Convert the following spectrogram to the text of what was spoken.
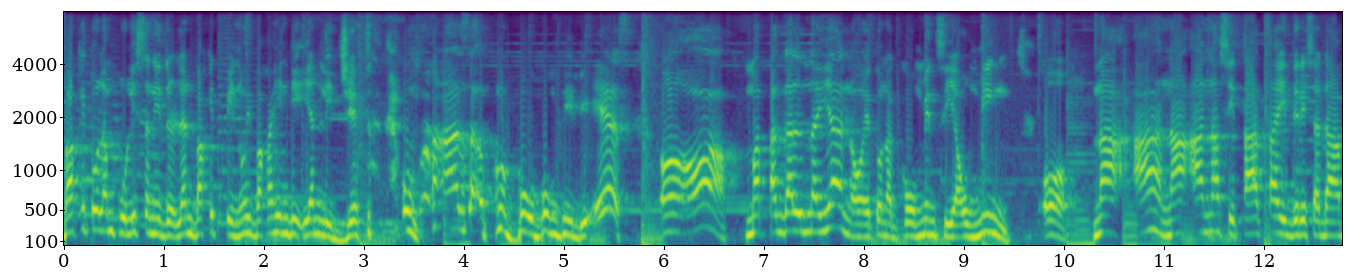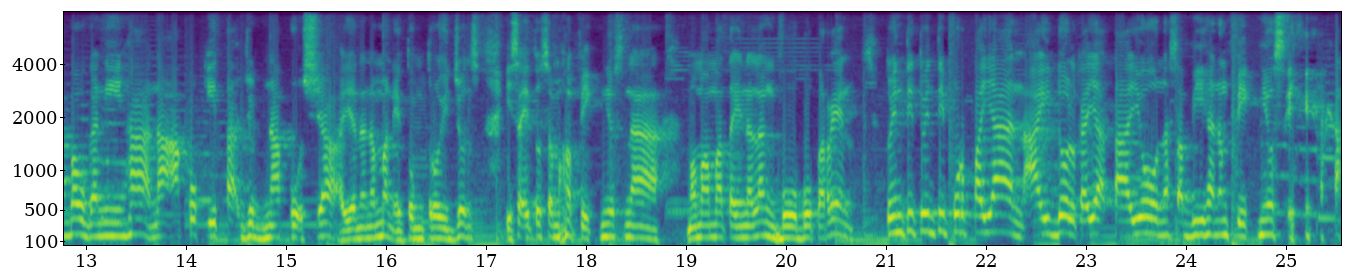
Bakit walang pulis sa Netherlands? Bakit Pinoy? Baka hindi yan legit. Umaasa ang mga bubong DDS. Oo, matagal na yan. O, ito nag-comment si Yao Ming. O, na, ah, naa na si tatay diri sa Davao, ganiha. Na ako kita, jud nako siya. Ayan na naman, itong Troy Jones. Isa ito sa mga fake news na mamamatay na lang, bobo pa rin. 2024 pa yan, idol. Kaya tayo nasabihan ng fake news eh.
